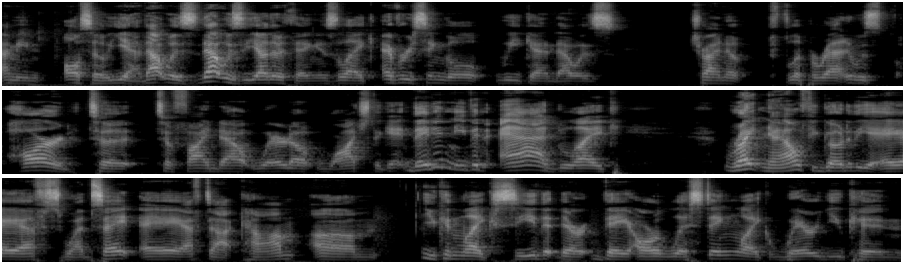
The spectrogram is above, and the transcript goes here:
i mean also yeah that was that was the other thing is like every single weekend i was trying to flip around. It was hard to to find out where to watch the game. They didn't even add like right now if you go to the AAF's website, aaf.com, um you can like see that they're they are listing like where you can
